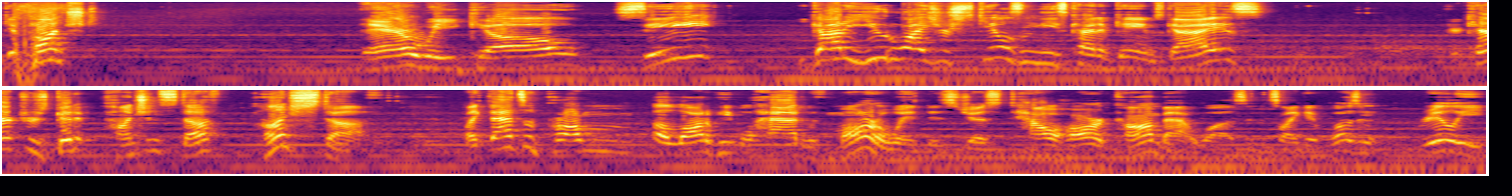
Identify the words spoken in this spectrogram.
Get punched! There we go. See? You gotta utilize your skills in these kind of games, guys. If your character's good at punching stuff, punch stuff. Like, that's a problem a lot of people had with Morrowind, is just how hard combat was. And it's like, it wasn't really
